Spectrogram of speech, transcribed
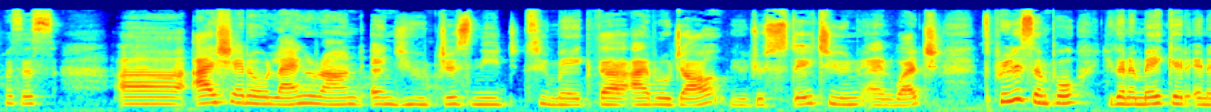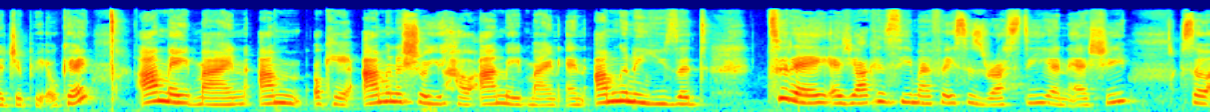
what's this? Uh, eyeshadow lying around and you just need to make the eyebrow gel you just stay tuned and watch. It's pretty simple. You're gonna make it in a jiffy okay? I made mine. I'm okay I'm gonna show you how I made mine and I'm gonna use it today. As y'all can see my face is rusty and ashy. So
